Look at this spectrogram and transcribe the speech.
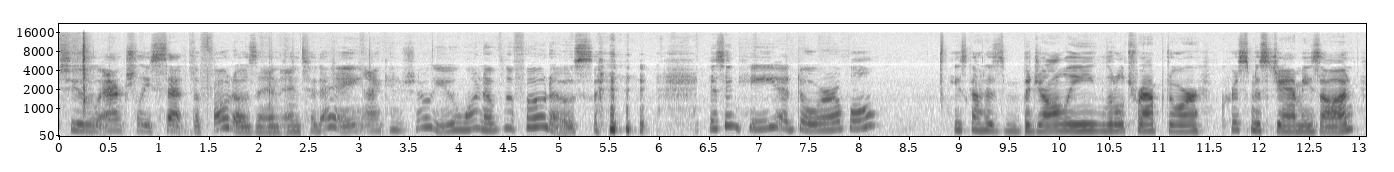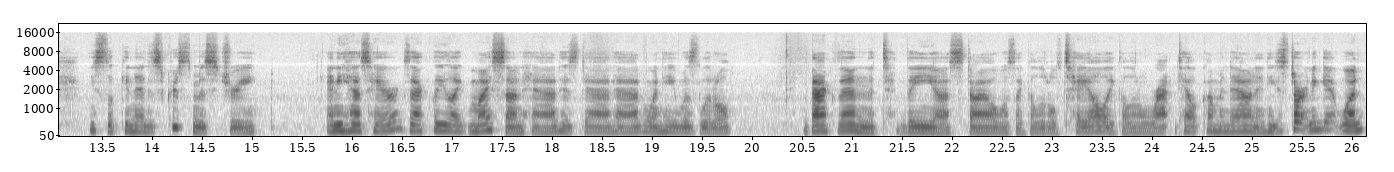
to actually set the photos in. And today I can show you one of the photos. Isn't he adorable? He's got his bajolly little trapdoor Christmas jammies on. He's looking at his Christmas tree. And he has hair exactly like my son had, his dad had, when he was little. Back then, the, the uh, style was like a little tail, like a little rat tail coming down, and he's starting to get one.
